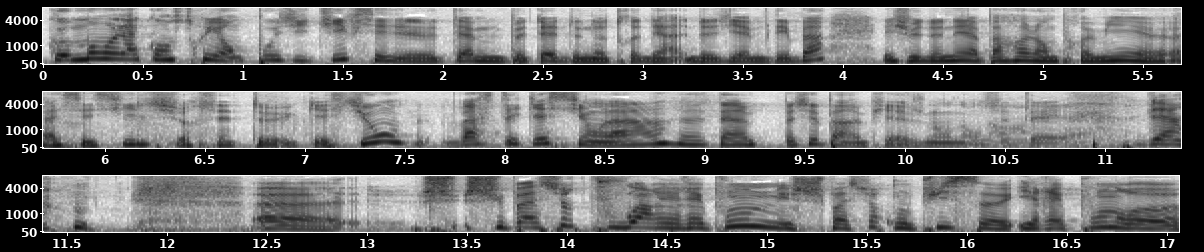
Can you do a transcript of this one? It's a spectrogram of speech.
Comment on la construit en positif? C'est le thème peut-être de notre deuxième débat. Et je vais donner la parole en premier euh, à Cécile sur cette euh, question. Vaste question là. Hein c'est pas un piège, non, non, non. c'était. Bien. Euh, je suis pas sûre de pouvoir y répondre, mais je suis pas sûre qu'on puisse euh, y répondre euh,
